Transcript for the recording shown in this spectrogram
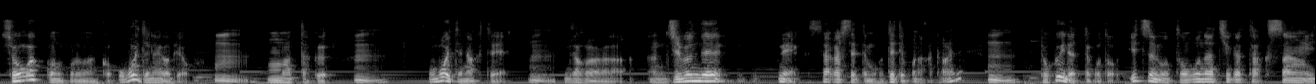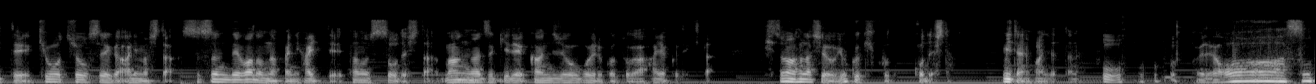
小学校の頃なんか覚えてないわけよ。う。うん。全く。うん。覚えてなくて。うん。だから、自分でね、探してても出てこなかったからね。うん。得意だったこと。いつも友達がたくさんいて協調性がありました。進んで輪の中に入って楽しそうでした。漫画好きで漢字を覚えることが早くできた。人の話をよく聞く子でした。みたいな感じだったね。ほうそれでああ、そう、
